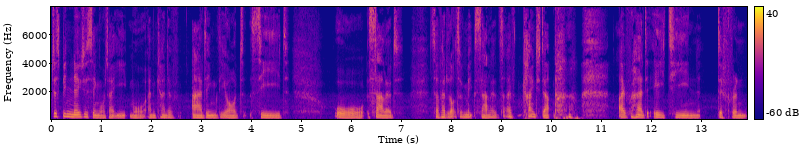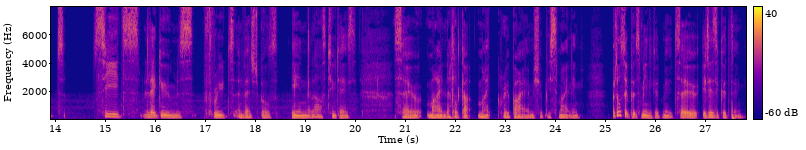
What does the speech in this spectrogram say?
just been noticing what I eat more and kind of adding the odd seed or salad. So I've had lots of mixed salads. I've counted up. I've had 18 different seeds, legumes, fruits and vegetables in the last two days. So my little gut microbiome should be smiling. But also it puts me in a good mood. So it is a good thing.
